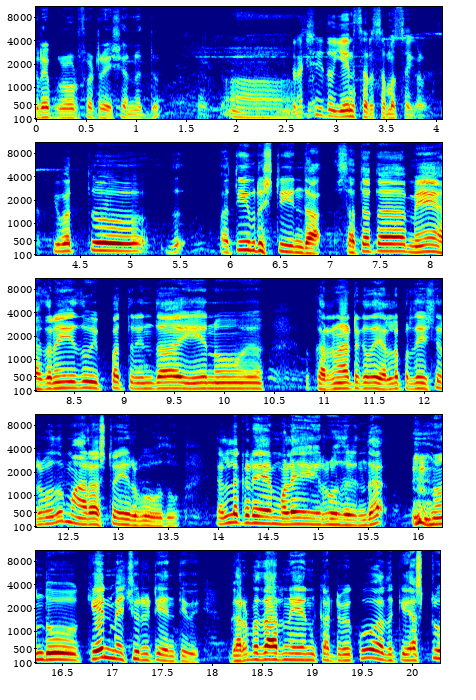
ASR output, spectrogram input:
grape grower ಫೆಡರೇಷನ್ನದ್ದು ಇದು ಏನು ಸರ್ ಸಮಸ್ಯೆಗಳು ಇವತ್ತು ಅತಿವೃಷ್ಟಿಯಿಂದ ಸತತ ಮೇ ಹದಿನೈದು ಇಪ್ಪತ್ತರಿಂದ ಏನು ಕರ್ನಾಟಕದ ಎಲ್ಲ ಪ್ರದೇಶ ಇರ್ಬೋದು ಮಹಾರಾಷ್ಟ್ರ ಇರ್ಬೋದು. ಎಲ್ಲ ಕಡೆ ಮಳೆ ಇರುವುದರಿಂದ ಒಂದು ಕೇನ್ ಮೆಚುರಿಟಿ ಅಂತೀವಿ. ಗರ್ಭಧಾರಣೆ ಏನು ಕಟ್ಟಬೇಕು, ಅದಕ್ಕೆ ಎಷ್ಟು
